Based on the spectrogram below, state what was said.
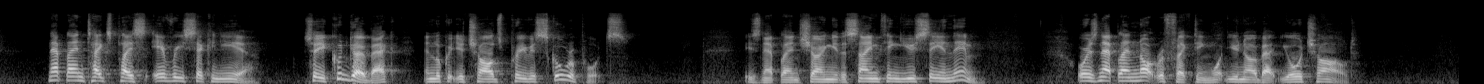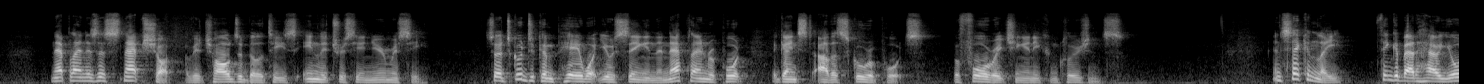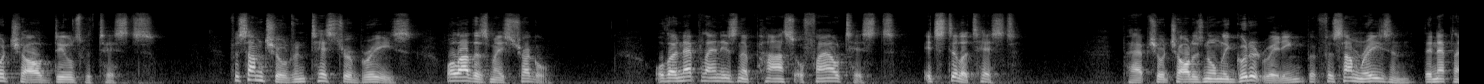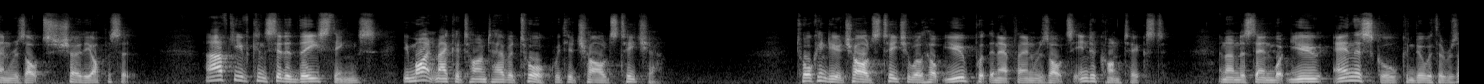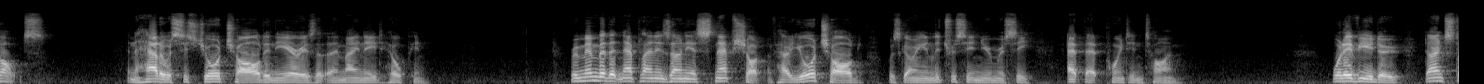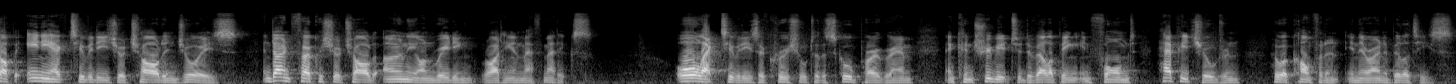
NAPLAN takes place every second year, so you could go back and look at your child's previous school reports. Is NAPLAN showing you the same thing you see in them? Or is NAPLAN not reflecting what you know about your child? NAPLAN is a snapshot of your child's abilities in literacy and numeracy. So it's good to compare what you're seeing in the NAPLAN report against other school reports before reaching any conclusions. And secondly, think about how your child deals with tests. For some children, tests are a breeze, while others may struggle. Although NAPLAN isn't a pass or fail test, it's still a test. Perhaps your child is normally good at reading, but for some reason their NAPLAN results show the opposite. After you've considered these things, you might make a time to have a talk with your child's teacher. Talking to your child's teacher will help you put the NAPLAN results into context and understand what you and the school can do with the results and how to assist your child in the areas that they may need help in. Remember that NAPLAN is only a snapshot of how your child was going in literacy and numeracy at that point in time. Whatever you do, don't stop any activities your child enjoys and don't focus your child only on reading, writing and mathematics. All activities are crucial to the school program and contribute to developing informed, happy children who are confident in their own abilities.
